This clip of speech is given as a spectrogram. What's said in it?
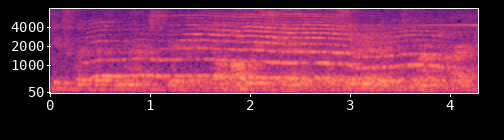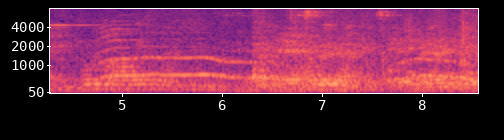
He's with us in our spirit. He'll always be with us. He'll be with us in our heart. And we will always love him. And we love him.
